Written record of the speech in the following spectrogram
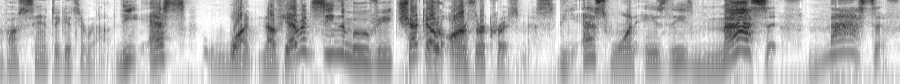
of how Santa gets around. The S1. Now, if you haven't seen the movie, check out Arthur Christmas. The S1 is these massive, massive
